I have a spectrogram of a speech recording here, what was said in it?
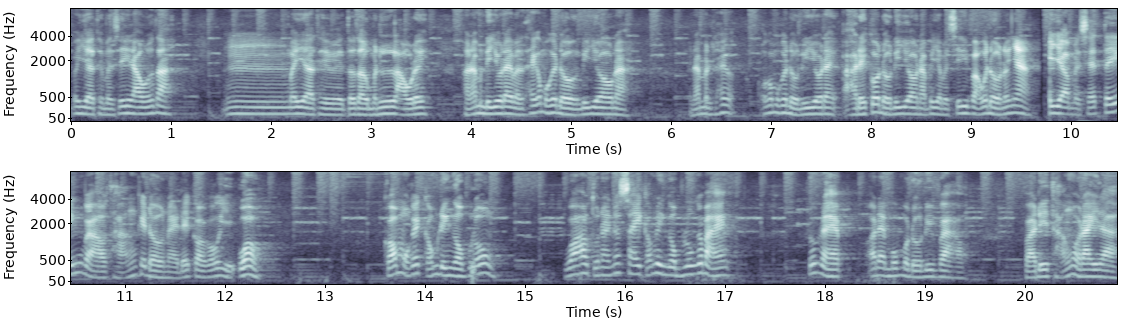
Bây giờ thì mình sẽ đi đâu nữa ta? Uhm, bây giờ thì từ từ mình lên lầu đi. Hồi nãy mình đi vô đây mình thấy có một cái đường đi vô nè. Hồi nãy mình thấy có một cái đường đi vô đây. À đây có đường đi vô nè bây giờ mình sẽ đi vào cái đường đó nha. Bây giờ mình sẽ tiến vào thẳng cái đường này để coi có cái gì. Wow có một cái cổng địa ngục luôn. Wow tụi này nó xây cổng địa ngục luôn các bạn rất đẹp ở đây muốn một đường đi vào. Và đi thẳng vào đây là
